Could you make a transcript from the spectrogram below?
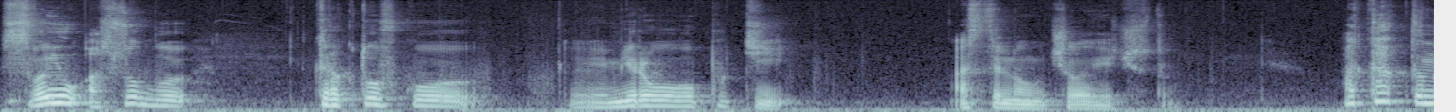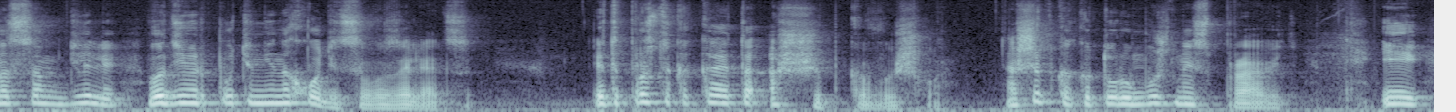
свою особую трактовку э, мирового пути остальному человечеству. А так-то на самом деле Владимир Путин не находится в изоляции. Это просто какая-то ошибка вышла. Ошибка, которую можно исправить. И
